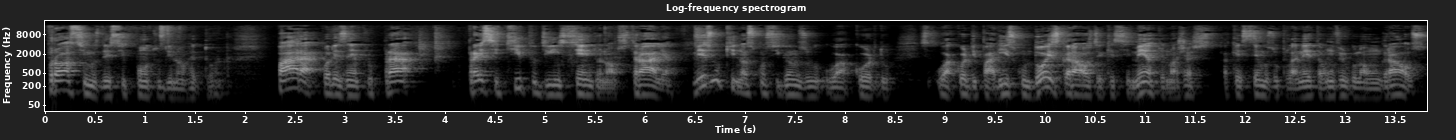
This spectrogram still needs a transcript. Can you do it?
próximos desse ponto de não retorno. Para, por exemplo, para para esse tipo de incêndio na Austrália, mesmo que nós consigamos o, o, acordo, o acordo de Paris com 2 graus de aquecimento, nós já aquecemos o planeta 1,1 graus,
